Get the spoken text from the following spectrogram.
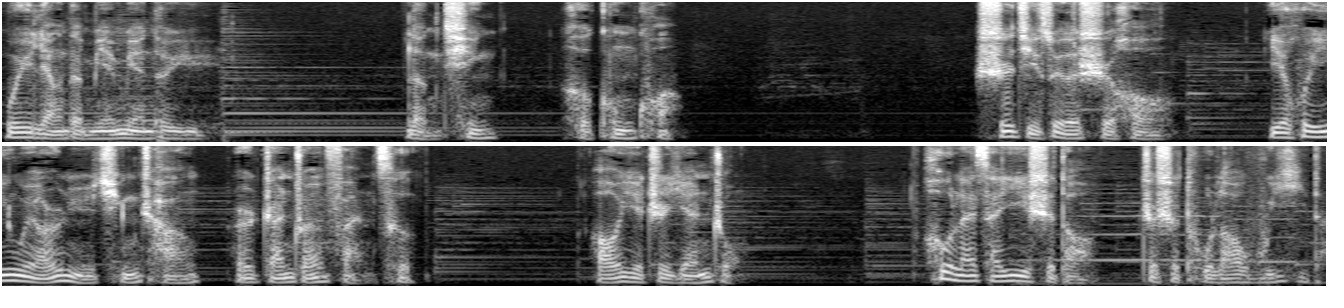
微凉的绵绵的雨，冷清和空旷。十几岁的时候，也会因为儿女情长而辗转反侧，熬夜至眼肿。后来才意识到这是徒劳无益的。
